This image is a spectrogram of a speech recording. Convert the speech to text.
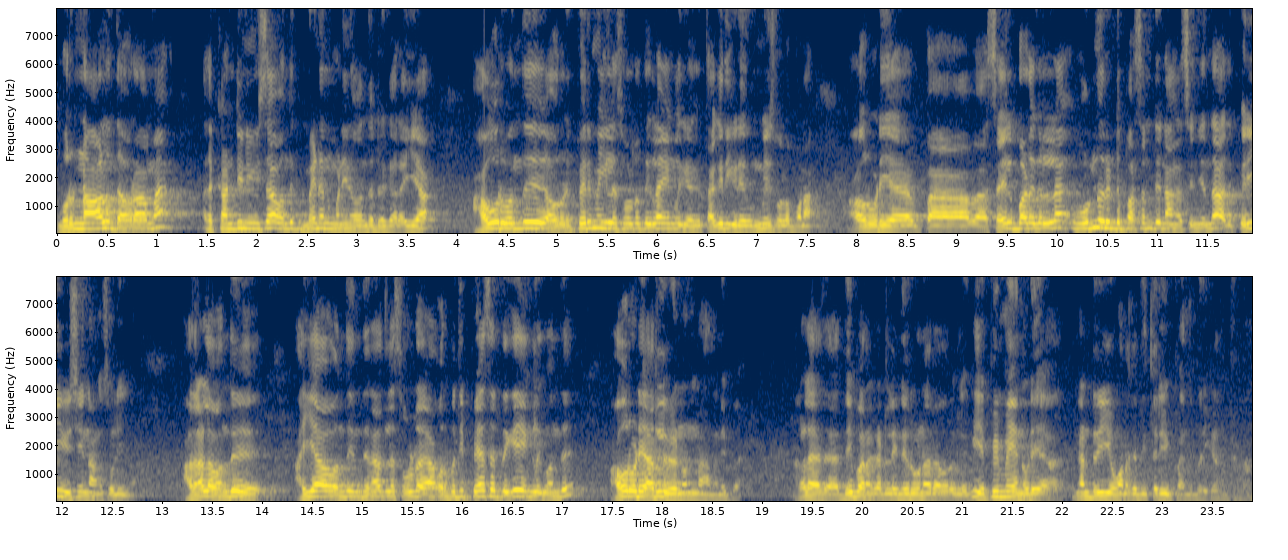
ஒரு நாளும் தவறாமல் அதை கண்டினியூஸாக வந்து மெயின்டைன் பண்ணி வந்துட்டுருக்கார் ஐயா. அவர் வந்து அவருடைய பெருமைகளை சொல்கிறதுக்கெல்லாம் எங்களுக்கு தகுதி கிடையாது. உண்மையை சொல்லப்போனால் அவருடைய ப செயல்பாடுகளில் ஒன்று ரெண்டு பர்சன்ட் நாங்கள் செஞ்சிருந்தா அது பெரிய விஷயம் நாங்கள் சொல்லிக்குவோம் அதனால் வந்து ஐயா வந்து இந்த நேரத்தில் சொல்கிற அவரை பற்றி பேசுகிறதுக்கே எங்களுக்கு வந்து அவருடைய அருள் வேணும்னு நான் நினைப்பேன். அதனால் தீப அறக்கட்டளை நிறுவனர் அவர்களுக்கு எப்பயுமே என்னுடைய நன்றியும் வணக்கத்தையும் தெரிவிப்பேன் இந்த மாதிரி கருத்துக்கள்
